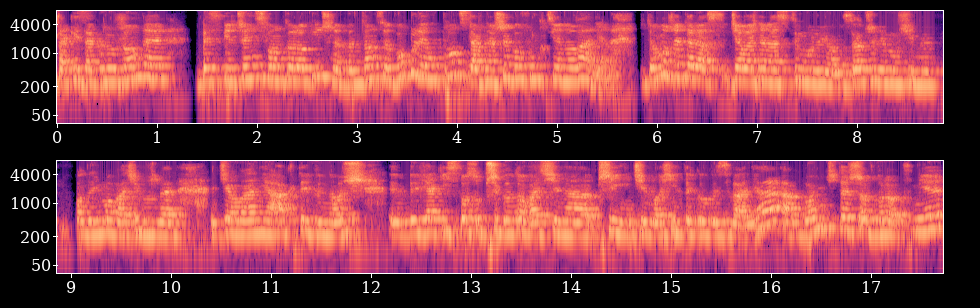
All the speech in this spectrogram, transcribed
takie zagrożone bezpieczeństwo ontologiczne, będące w ogóle u podstaw naszego funkcjonowania. I to może teraz działać na nas stymulująco, czyli musimy podejmować różne działania, aktywność, by w jakiś sposób przygotować się na przyjęcie właśnie tego wyzwania, a bądź też odwrotnie,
